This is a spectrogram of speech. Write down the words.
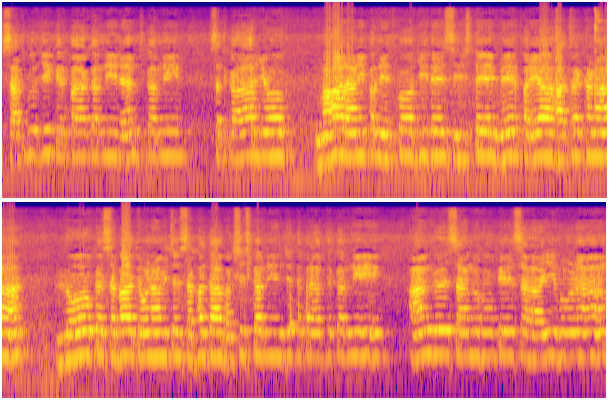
ਸਤਿਗੁਰੂ ਜੀ ਕਿਰਪਾ ਕਰਨੀ, ਰਹਿਮਤ ਕਰਨੀ। ਸਤਿਕਾਰਯੋਗ ਮਹਾਰਾਣੀ ਪ੍ਰਨੀਤ ਕੌਰ ਜੀ ਦੇ ਸੀਸ ਤੇ ਮੇਰ ਭਰਿਆ ਹੱਥ ਰੱਖਣਾ। ਲੋਕ ਸਭਾ ਚੋਣਾਂ ਵਿੱਚ ਸਫਲਤਾ ਬਖਸ਼ਿਸ਼ ਕਰਨੀ, ਜਿੱਤ ਪ੍ਰਾਪਤ ਕਰਨੀ। ਅੰਗ ਸੰਗ ਹੋ ਕੇ ਸਹਾਈ ਹੋਣਾ।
